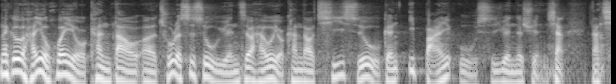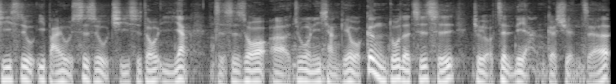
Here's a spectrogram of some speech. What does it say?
那各位还有会有看到，呃，除了四十五元之外，还会有看到七十五跟一百五十元的选项。那七十五、一百五、四十五其实都一样，只是说，呃，如果你想给我更多的支持，就有这两个选择。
